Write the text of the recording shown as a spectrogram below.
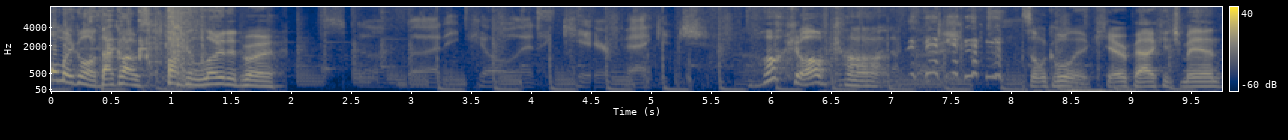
Oh my god, that guy was fucking loaded, bro. Somebody calling a care package. Fuck off, can't. Someone calling it a care package, man.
